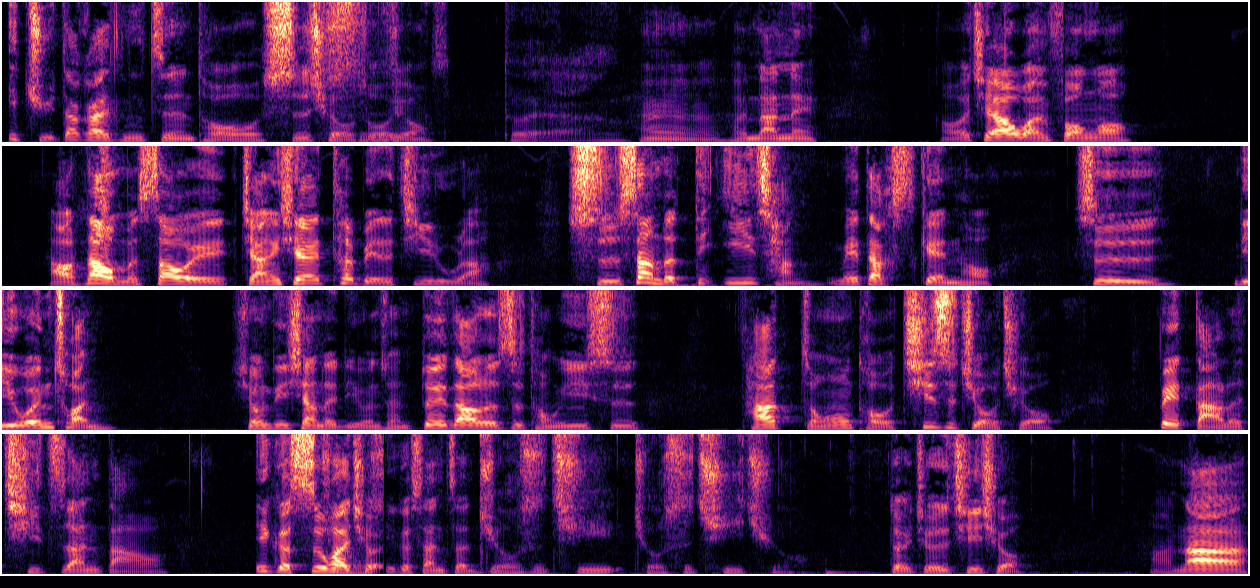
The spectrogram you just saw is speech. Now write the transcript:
一局大概你只能投十球左右。对啊，嗯，很难呢、哦，而且要玩疯哦。好，那我们稍微讲一些特别的记录啦。史上的第一场 Medax Game 哈、是李文传兄弟象的李文传对到的是统一师，他总共投七十九球，被打了七支安打哦，一个四坏球，一个三振，九十七九十七球，对，九十七球啊。那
